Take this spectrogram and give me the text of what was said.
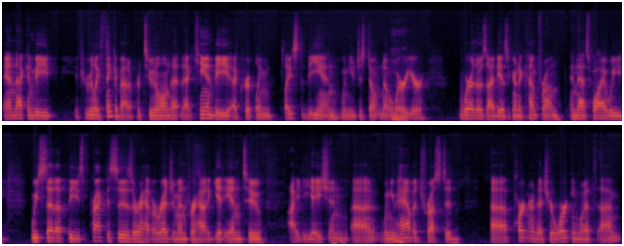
And that can be if you really think about it for too long that that can be a crippling place to be in when you just don't know where mm-hmm. you're where those ideas are going to come from. And that's why we we set up these practices or have a regimen for how to get into ideation. Uh, when you have a trusted uh, partner that you're working with um,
